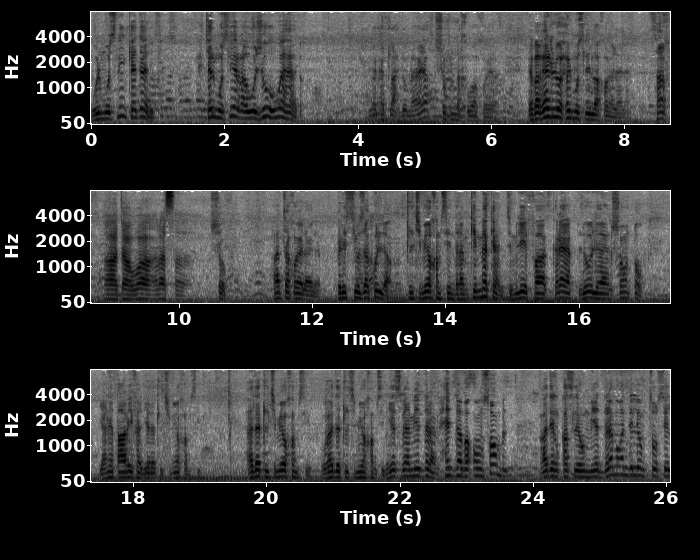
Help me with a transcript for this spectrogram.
والموسلين كذلك. حتى الموسلين راه وجهه هو هذا. الا كتلاحظوا معايا؟ شوف النخوة أخويا. دابا غير الموسلين الآخر على العالم. صافي. هذا هو راس شوف. ها انت اخويا العالم. بريسيوزا كلها. 350 درهم. كما كان تمليفة كريب لولان شونطو يعني طريفة ديالها 350 هذا 350 وهذا 350 هي 700 درهم. حيت دابا ensemble غادي نقص لهم 100 درهم وغندير لهم التوصيل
